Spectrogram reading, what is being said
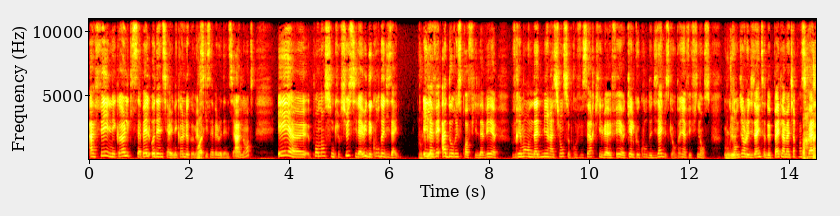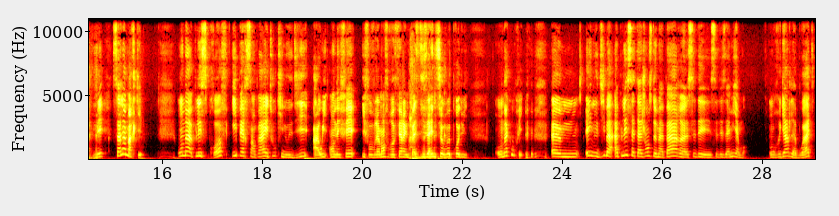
a fait une école qui s'appelle Audencia, une école de commerce Ouais. qui s'appelle Audencia à Nantes. Et euh, pendant son cursus, il a eu des cours de design. Et il avait adoré ce prof. Il avait euh, vraiment en admiration ce professeur qui lui avait fait euh, quelques cours de design parce qu'Antoine a fait finance. Donc Ok. autant dire le design, ça devait pas être la matière principale, mais ça l'a marqué. On a appelé ce prof, hyper sympa et tout, qui nous dit Ah oui, en effet, il faut vraiment refaire une passe design sur votre produit. On a compris. Euh, et il nous dit Bah, appelez cette agence de ma part, c'est des, c'est des amis à moi. On regarde la boîte,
